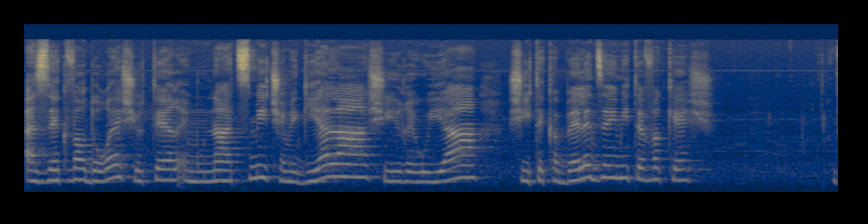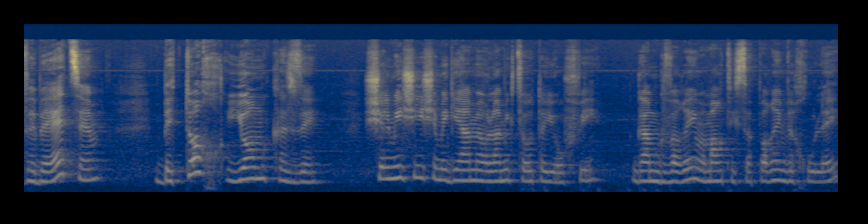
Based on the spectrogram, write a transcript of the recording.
אז זה כבר דורש יותר אמונה עצמית שמגיעה לה, שהיא ראויה, שהיא תקבל את זה אם היא תבקש. ובעצם, בתוך יום כזה של מישהי שמגיעה מעולם מקצועות היופי, גם גברים, אמרתי ספרים וכולי,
